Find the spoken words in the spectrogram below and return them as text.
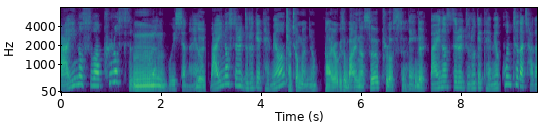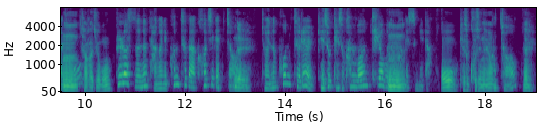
마이너스와 플러스 음. 모양이 보이시잖아요. 네. 마이너스를 누르게 되면 잠깐만요. 아, 여기서 마이너스 플러스. 네, 네. 마이너스를 누르게 되면 폰트가 작아지고 음, 작아지고. 플러스는 당연히 폰트가 커지겠죠. 네. 저희는 폰트를 계속 계속 한번 키워보도록 음. 하겠습니다. 오, 계속 커지네요. 그렇죠? 네.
